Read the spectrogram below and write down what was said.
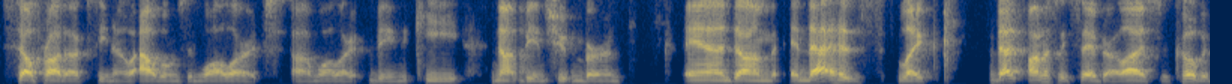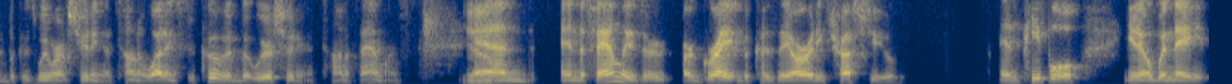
sell products, you know, albums and wall arts, um, wall art being the key, not being shoot and burn, and um, and that has like that honestly saved our lives through COVID because we weren't shooting a ton of weddings through COVID, but we were shooting a ton of families, yeah. and and the families are are great because they already trust you, and people, you know, when they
